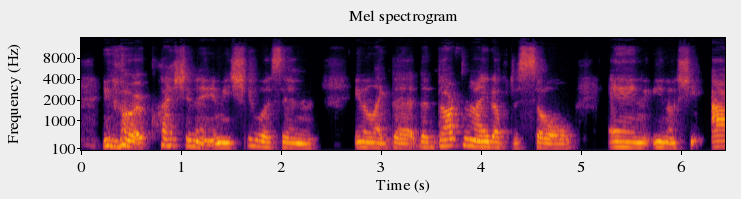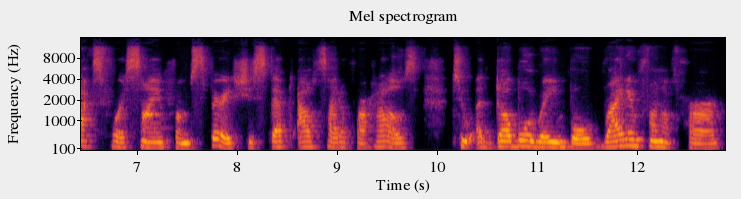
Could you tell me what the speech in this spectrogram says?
you know, a question. I mean, she was in, you know, like the the dark night of the soul, and you know she asked for a sign from spirit. She stepped outside of her house to a double rainbow right in front of her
